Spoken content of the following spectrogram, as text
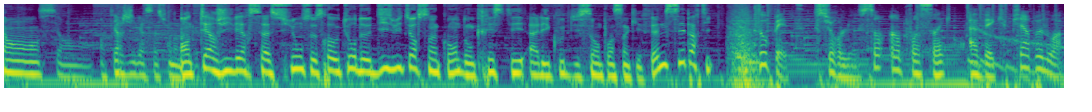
en, en, en tergiversation. En tergiversation, ce sera autour de 18h50, donc restez à l'écoute du 100.5 FM. C'est parti Topette sur le 101.5 avec Pierre Benoît.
